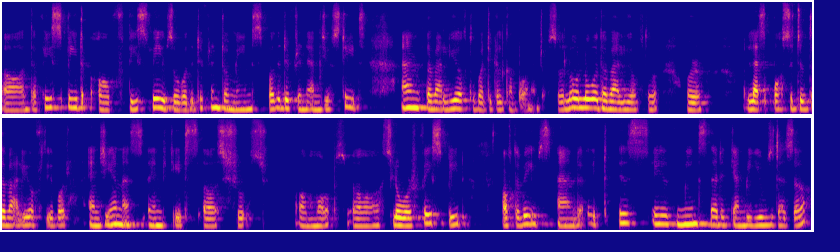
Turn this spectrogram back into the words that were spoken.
uh, the phase speed of these waves over the different domains for the different MJO states and the value of the vertical component. So low, lower the value of the, or less positive the value of the NGMS indicates a, a more slower phase speed of the waves. And it is, it means that it can be used as a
